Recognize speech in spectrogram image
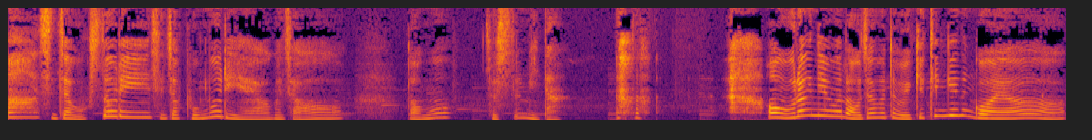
아, 진짜 목소리 진짜 보물이에요. 그죠? 너무 좋습니다. 어, 우랑님은 어제부터 왜 이렇게 튕기는 거예요?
